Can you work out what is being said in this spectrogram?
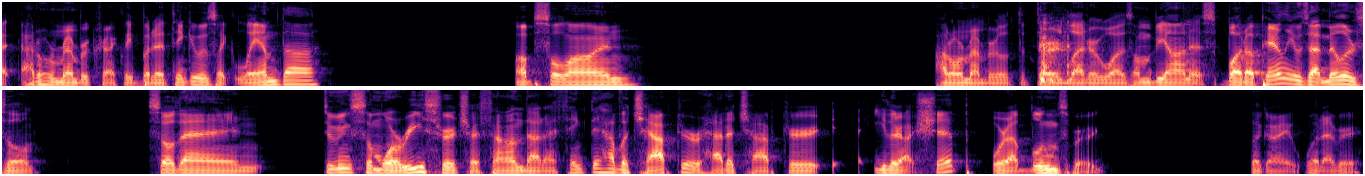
I I don't remember correctly, but I think it was like Lambda, Upsilon. I don't remember what the third letter was. I'm gonna be honest, but apparently it was at Millersville. So then, doing some more research, I found that I think they have a chapter or had a chapter either at Ship or at Bloomsburg. Like, all right, whatever.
